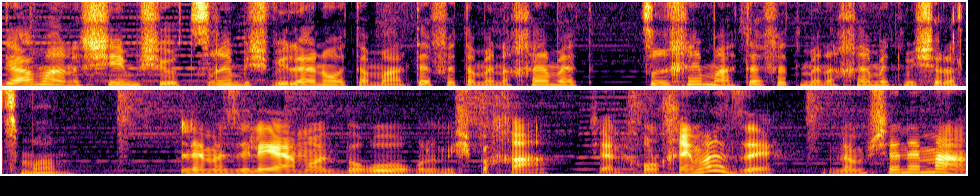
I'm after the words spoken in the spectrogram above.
גם האנשים שיוצרים בשבילנו את המעטפת המנחמת, צריכים מעטפת מנחמת משל עצמם. למזלי היה מאוד ברור למשפחה שאנחנו הולכים על זה, לא משנה מה.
